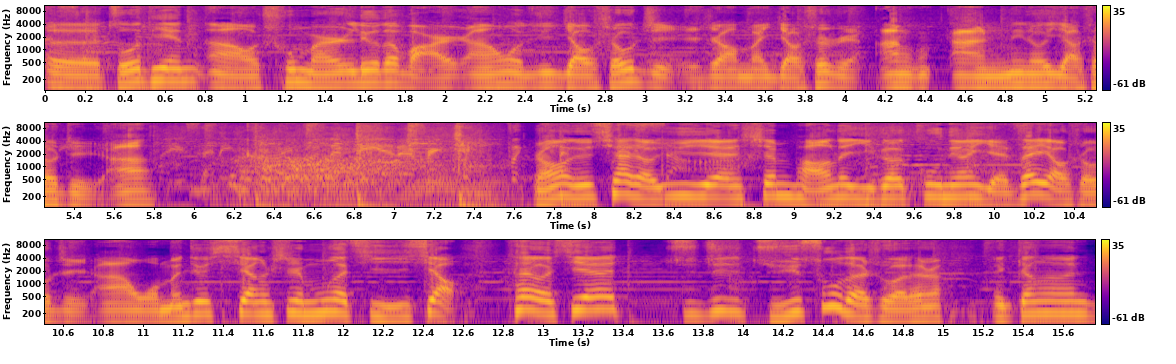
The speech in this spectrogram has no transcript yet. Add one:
呃，昨天啊，我出门溜达玩儿，然后我就咬手指，知道吗？咬手指，啊啊，那种咬手指啊。然后我就恰巧遇见身旁的一个姑娘也在咬手指啊，我们就相视默契一笑。她有些局局局促的说：“她说，哎，刚刚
